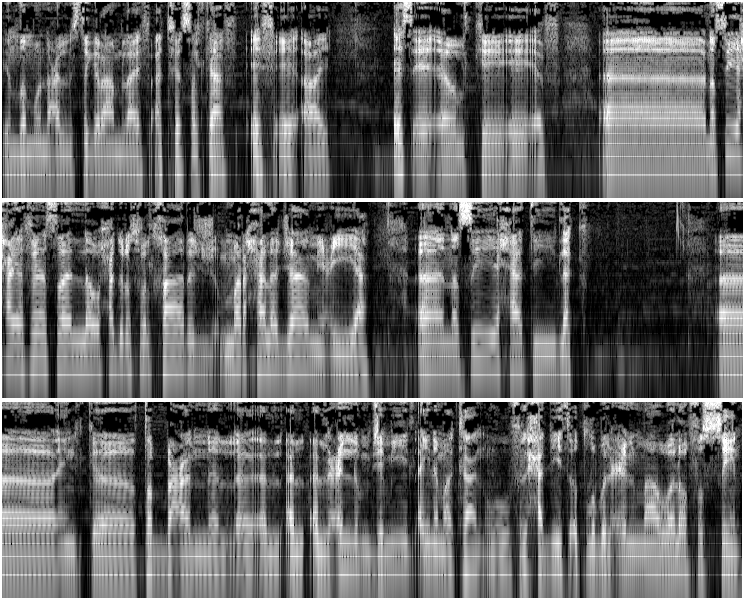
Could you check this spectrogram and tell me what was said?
ينضمون على الإنستغرام live @فيصل كاف F A I S A L K A F آه نصيحة يا فيصل لو حدرس في الخارج مرحلة جامعية. آه نصيحتي لك. آه إنك آه طبعا العلم جميل أينما كان وفي الحديث اطلب العلم ولو في الصين.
